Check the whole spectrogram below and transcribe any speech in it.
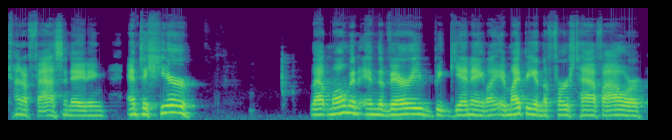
kind of fascinating and to hear that moment in the very beginning like it might be in the first half hour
